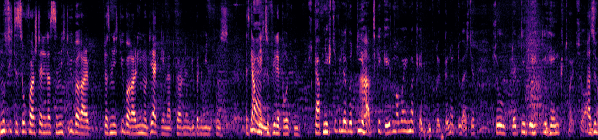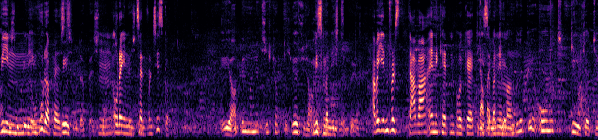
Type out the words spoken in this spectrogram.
muss sich das so vorstellen, dass, nicht überall, dass man nicht überall hin und her gehen hat können über den Wienfluss. Es gab Nein. nicht so viele Brücken. Es gab nicht so viele, aber die Ah. hat es gegeben, aber immer Kettenbrücke. Nicht? Du weißt ja, so, die, die, die hängt halt so an. Also an wie in- in. Budapest. Wie in Budapest, ja. Oder in San Francisco. Ja, bin mir nicht sicher, ob das... Ja, es ist auch Wissen wir nicht. Aber jedenfalls, da war eine Kettenbrücke, die Da ist war aber eine nicht mehr. Kettenbrücke und die ist jetzt ja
